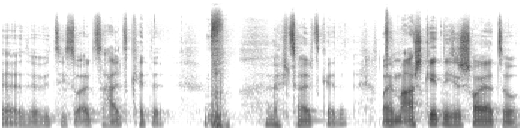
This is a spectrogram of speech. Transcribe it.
Ja, das wäre witzig, so als Halskette. als Halskette. Weil im Arsch geht nicht, es scheuert so.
